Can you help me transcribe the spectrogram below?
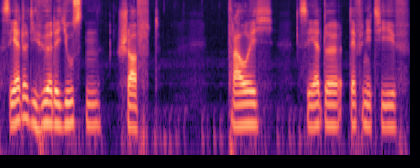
Seattle die Hürde Houston schafft, traue ich Seattle definitiv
